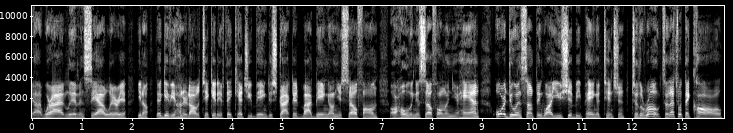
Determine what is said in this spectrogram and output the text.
Uh, where I live in Seattle area, you know, they'll give you a hundred dollar ticket if they catch you being distracted by being on your cell phone or holding a cell phone in your hand or doing something while you should be paying attention to the road. So that's what they call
